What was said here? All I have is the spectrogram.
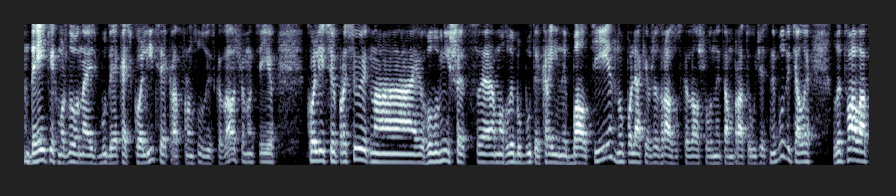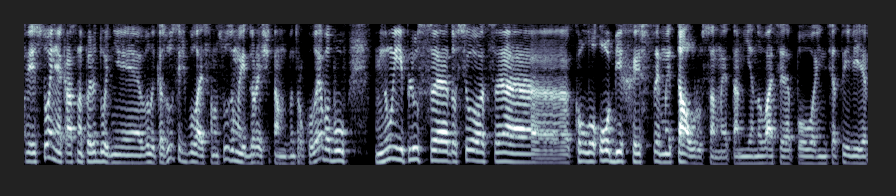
Деяких, можливо, навіть буде якась коаліція. Якраз французи і сказали, що над цією коаліцією працюють. Найголовніше це могли би бути країни Балтії. Ну, поляки вже зразу сказали, що вони там брати участь не будуть. Але Литва, Латвія, Естонія якраз напередодні велика зустріч була із французами. І, до речі, там Дмитро Кулеба був. Ну і плюс е, до всього це колообіг із цими таурусами. Там є новація по ініціативі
